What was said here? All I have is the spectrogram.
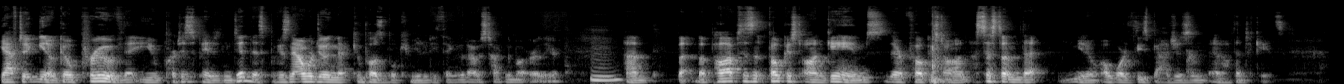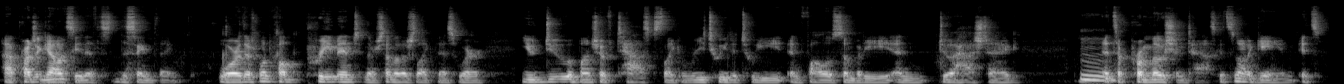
You have to, you know, go prove that you participated and did this because now we're doing that composable community thing that I was talking about earlier. Um, but but POAPs isn't focused on games; they're focused on a system that you know awards these badges and, and authenticates. Uh, Project Galaxy, that's the same thing. Or there's one called Premint, and there's some others like this where you do a bunch of tasks like retweet a tweet and follow somebody and do a hashtag. It's a promotion task. It's not a game. It's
